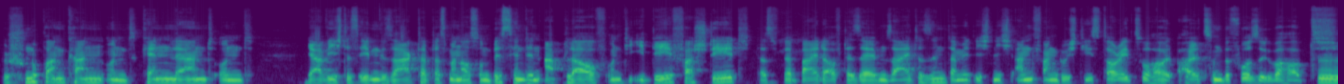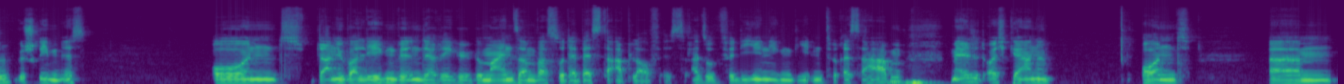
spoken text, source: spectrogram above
beschnuppern kann und kennenlernt und ja, wie ich das eben gesagt habe, dass man auch so ein bisschen den Ablauf und die Idee versteht, dass wir beide auf derselben Seite sind, damit ich nicht anfange, durch die Story zu holzen, bevor sie überhaupt mhm. geschrieben ist. Und dann überlegen wir in der Regel gemeinsam, was so der beste Ablauf ist. Also für diejenigen, die Interesse haben, meldet euch gerne. Und ähm,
